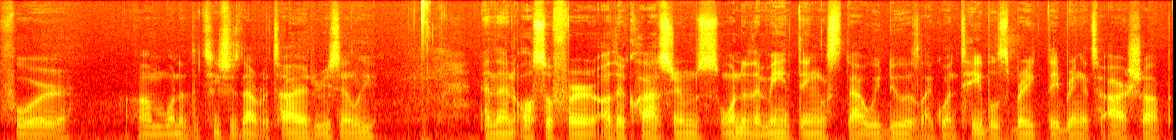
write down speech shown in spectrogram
for um, one of the teachers that retired recently. And then also for other classrooms, one of the main things that we do is like when tables break, they bring it to our shop,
